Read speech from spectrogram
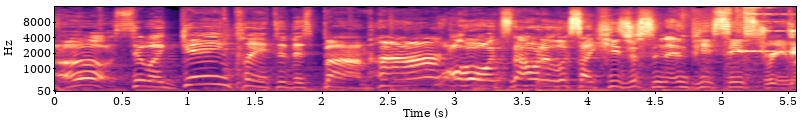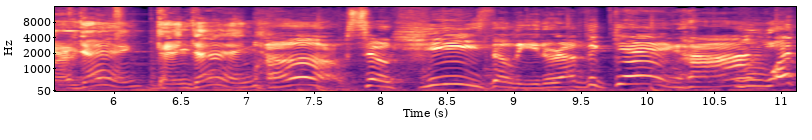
Oh, so a gang planted this bomb, huh? Oh, it's not what it looks like. He's just an NPC streamer. Gang, gang, gang, gang. Oh, so he's the leader of the gang, huh? What?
